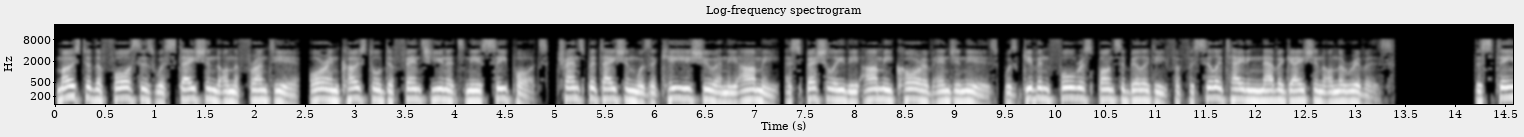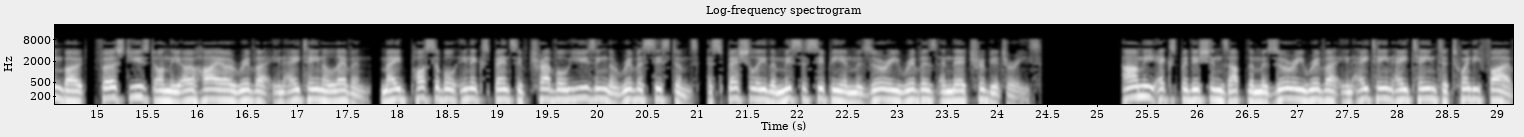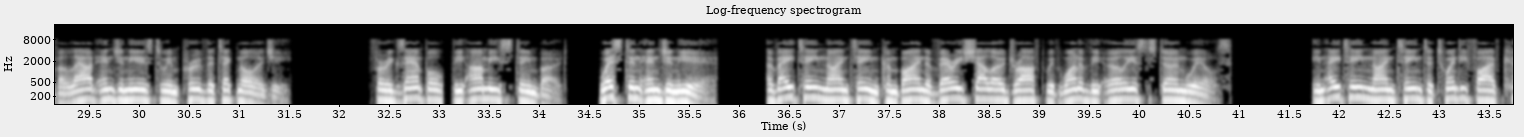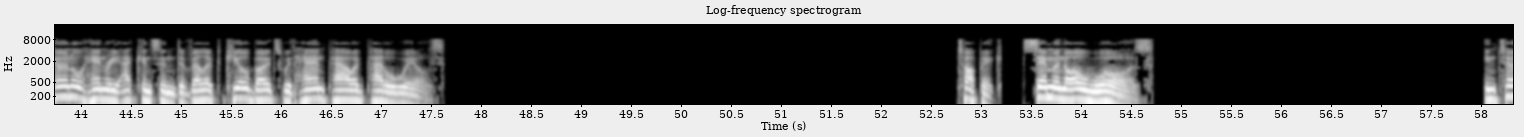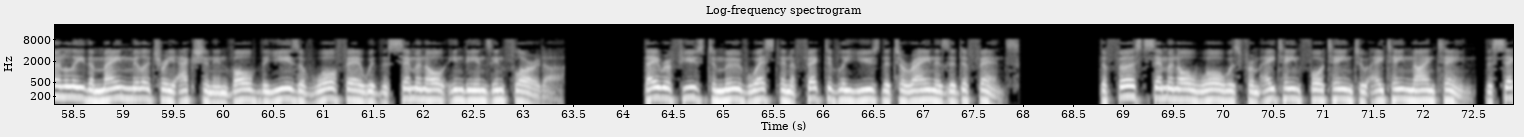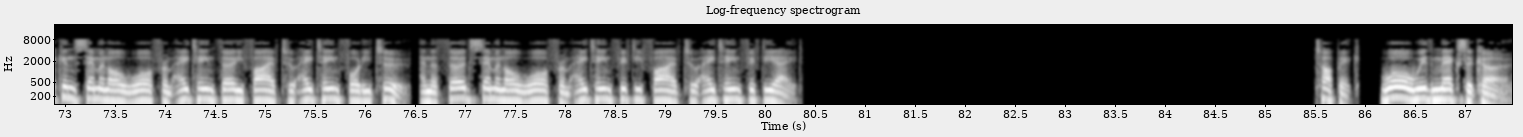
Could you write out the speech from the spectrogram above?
Most of the forces were stationed on the frontier, or in coastal defense units near seaports. Transportation was a key issue and the Army especially the Army Corps of Engineers was given full responsibility for facilitating navigation on the rivers. The steamboat, first used on the Ohio River in 1811, made possible inexpensive travel using the river systems, especially the Mississippi and Missouri rivers and their tributaries. Army expeditions up the Missouri River in 1818–25 allowed engineers to improve the technology. For example, the Army's steamboat, Western Engineer, of 1819 combined a very shallow draft with one of the earliest stern wheels. In 1819–25 Colonel Henry Atkinson developed keelboats with hand-powered paddle wheels. Seminole Wars Internally the main military action involved the years of warfare with the Seminole Indians in Florida. They refused to move west and effectively used the terrain as a defense. The First Seminole War was from 1814 to 1819, the Second Seminole War from 1835 to 1842, and the Third Seminole War from 1855 to 1858. War with Mexico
